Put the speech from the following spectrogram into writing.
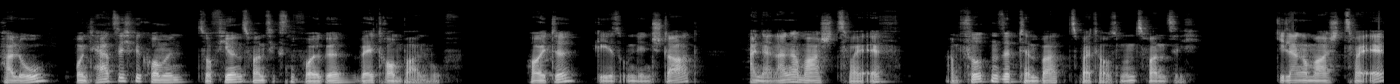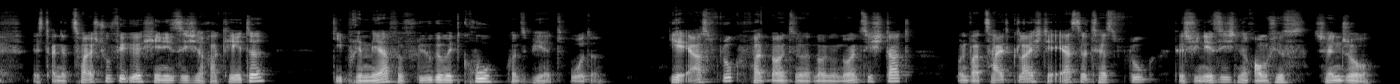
Hallo und herzlich willkommen zur 24. Folge Weltraumbahnhof. Heute geht es um den Start einer Langer Marsch 2F am 4. September 2020. Die Lange Marsch 2F ist eine zweistufige chinesische Rakete, die primär für Flüge mit Crew konzipiert wurde. Ihr Erstflug fand 1999 statt und war zeitgleich der erste Testflug des chinesischen Raumschiffs Shenzhou.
